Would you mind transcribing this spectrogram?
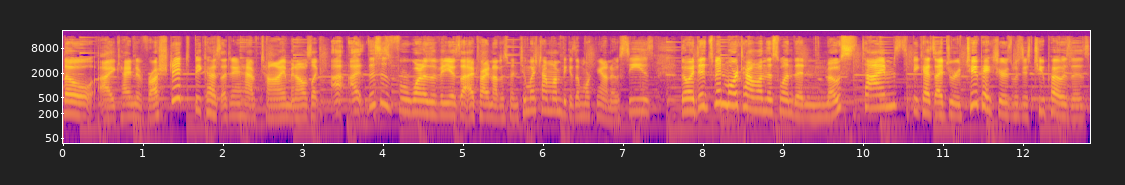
though I kind of rushed it because I didn't have time. And I was like, I, I, this is for one of the videos that I try not to spend too much time on because I'm working on OCs. Though I did spend more time on this one than most times because I drew two pictures, which is two poses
